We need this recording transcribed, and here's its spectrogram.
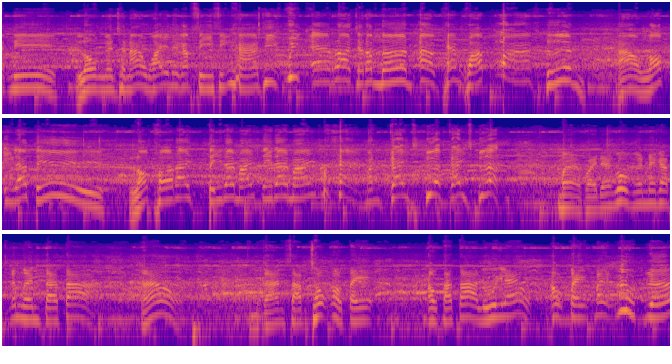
กนี่ ลงเงินชนะไว้นะครับ 4 สิงหาที่วิกแอร์ราชดำเนินอ้าวแข้งขวามาคืนอ้าวล็อกอีกแล้วตี ล็อกคอได้ตีได้ไหมตีได้ไหมแม่มันใกล้เชือกใกล้เชือก แม่ฝ่ายแดงโลเงินนะครับน้ำเงินตาต้าเอากรรมการสับชกเอาเตะเอาตาต้าลุยแล้ว เอาเตะไปหลุดเหรอ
